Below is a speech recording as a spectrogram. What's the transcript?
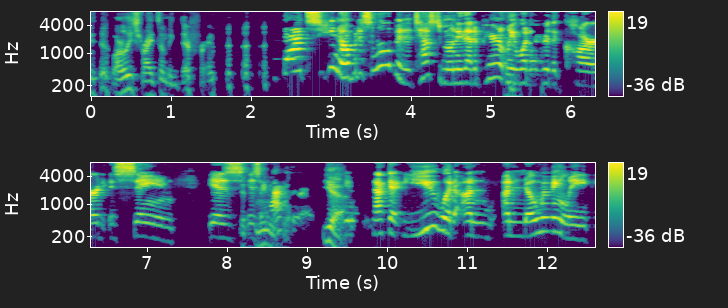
or at least write something different. That's you know, but it's a little bit of testimony that apparently whatever the card is saying is It's is meaningful. accurate. Yeah. You know, the fact that you would un, unknowingly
